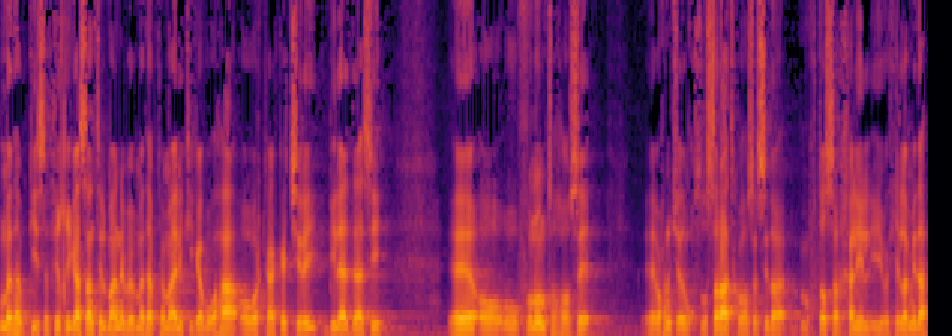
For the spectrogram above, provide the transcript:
madhabkiisa fiqigaasaan tilmaanayba madhabka maalikiga buu ahaa oo warkaa ka jiray bilaadaasi oo uu funuunta hoose waxaan ujeeda mukhtasaraadka hoose sida mukhtasar khaliil iyo wixii la mid ah.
